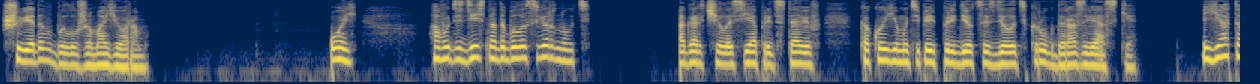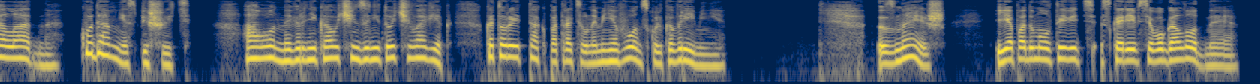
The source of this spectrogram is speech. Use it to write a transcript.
Шведов был уже майором. «Ой, а вот здесь надо было свернуть», — огорчилась я, представив, какой ему теперь придется сделать круг до развязки. «Я-то ладно, куда мне спешить?» А он наверняка очень занятой человек, который так потратил на меня вон сколько времени. Знаешь, я подумал, ты ведь, скорее всего, голодная.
